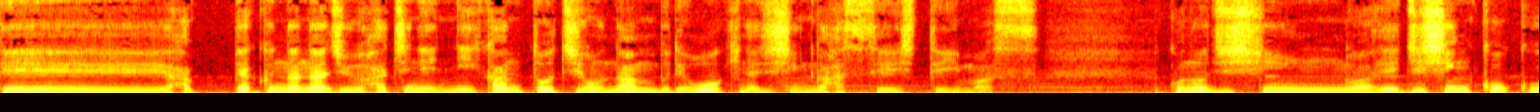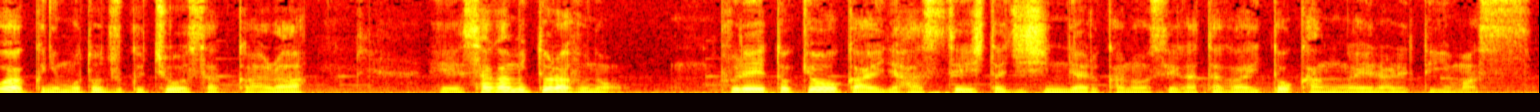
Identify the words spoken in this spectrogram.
えー、878年に関東地方南部で大きな地震が発生しています。この地震は、えー、地震考古学に基づく調査から、えー、相模トラフのプレート境界で発生した地震である可能性が高いと考えられています。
